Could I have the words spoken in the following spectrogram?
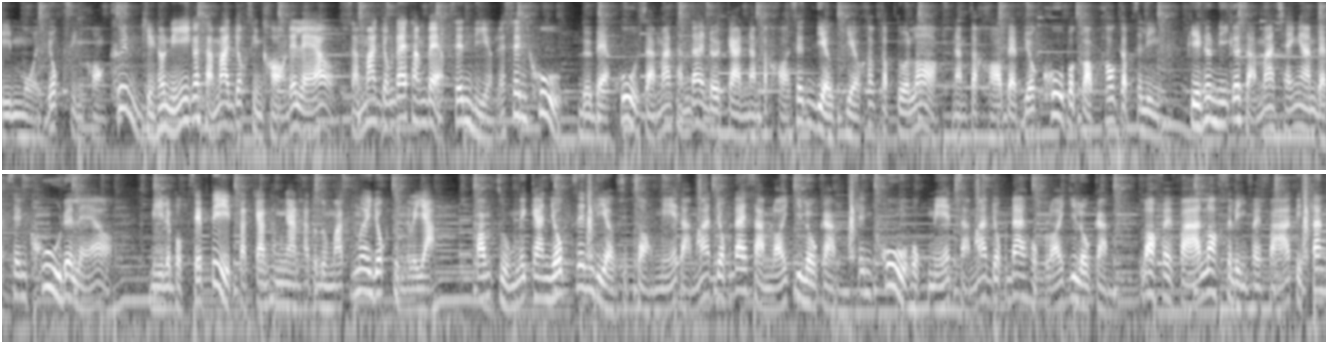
รีโมทยกสิ่งของขึ้นเพียงเท่านี้ก็สามารถยกสิ่งของได้แล้ว สามารถยกได้ทั้งแบบเส้นเดี่ยวและเส้นคู่ โดยแบบคู่สามารถทำได้โดยการนำตะขอเส้นเดี่ยวเกี่ยวเข้ากับตัวลอกนำตะขอแบบยกคู่ประกอบเข้ากับสลิง เพียงเท่านี้ก็สามารถใช้งานแบบเส้นคู่ได้แล้ว มีระบบเซฟตี้ตัดการทำงานอัตโนมัติเมื่อยกถึงระยะ ความสูงในการยกเส้นเดี่ยว 12 เมตร สามารถยกได้ 300 กิโลกรัม เส้นคู่ 6 เมตร สามารถยกได้ 600 กิโลกรัม ลอกไฟฟ้า ลอกสลิงไฟฟ้า ติดตั้ง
